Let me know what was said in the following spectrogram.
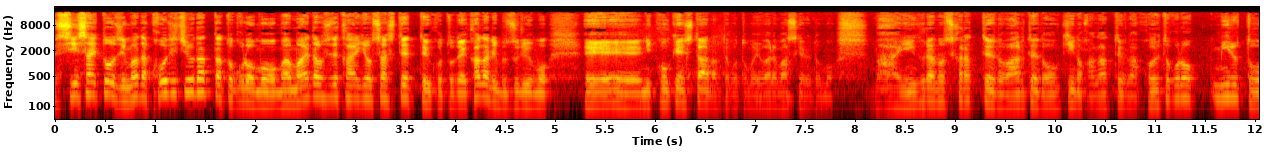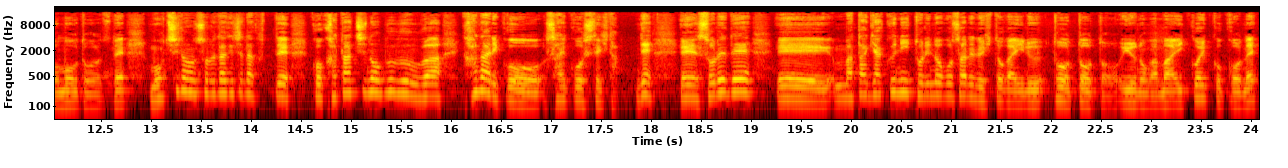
震災当時まだ工事中だったところも、まあ、前倒しで開業させてということでかなり物流も、えー、に貢献したなんてことも言われますけれども、まあ、インフラの力っていうのはある程度大きいのかなっていうのはこういうところを見ると思うとですね。もちろんそれだけじゃなくてこう形の部分はかなりこう再興してきた。で、えー、それで、えー、また逆に取り残される人がいる等々というのが、まあ、一個一個こうね、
